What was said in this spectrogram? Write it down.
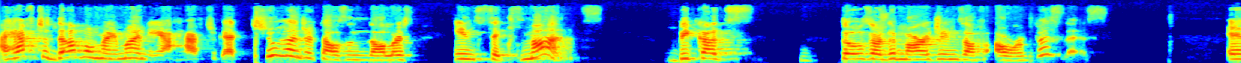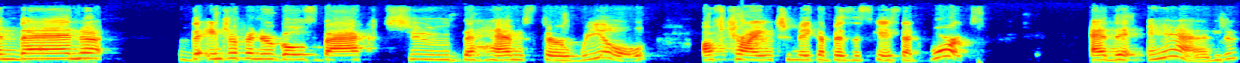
I have to double my money. I have to get $200,000 in six months because those are the margins of our business. And then the entrepreneur goes back to the hamster wheel of trying to make a business case that works. At the end,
